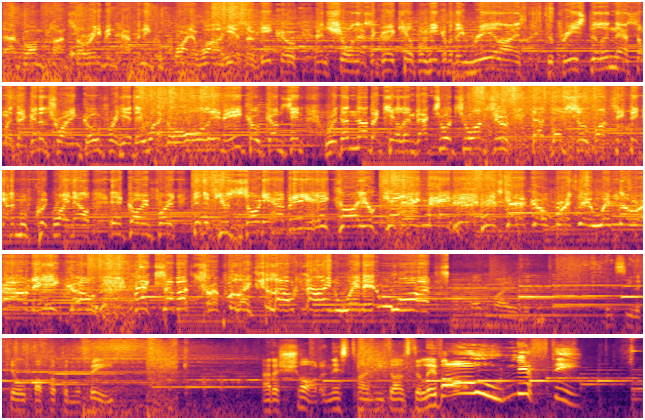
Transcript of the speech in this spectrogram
That bomb plant's already been happening for quite a while here, so Hiko and Sean, that's a good kill from Hiko, but they realize dupreeh's still in there somewhere. They're gonna try and go for it here. They want to go all in. Hiko comes in with another kill, and back to a two-on-two. That bomb's so far tick, they gotta move quick right now. They're going for it. The defuse is already happening. Hiko, are you kidding me? He's gonna go for it. They win the round. Hiko picks up a triple and Cloud9 win it. What? Didn't see the kill pop up in the feed. At a shot, and this time he does deliver. Oh, nifty!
